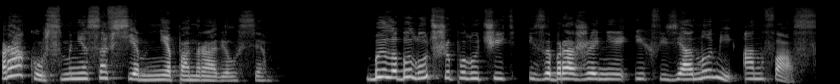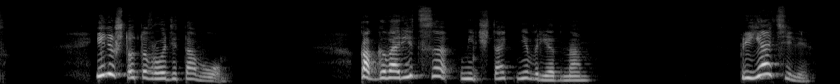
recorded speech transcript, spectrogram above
Ракурс мне совсем не понравился. Было бы лучше получить изображение их физиономий анфас или что-то вроде того. Как говорится, мечтать не вредно. Приятели,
